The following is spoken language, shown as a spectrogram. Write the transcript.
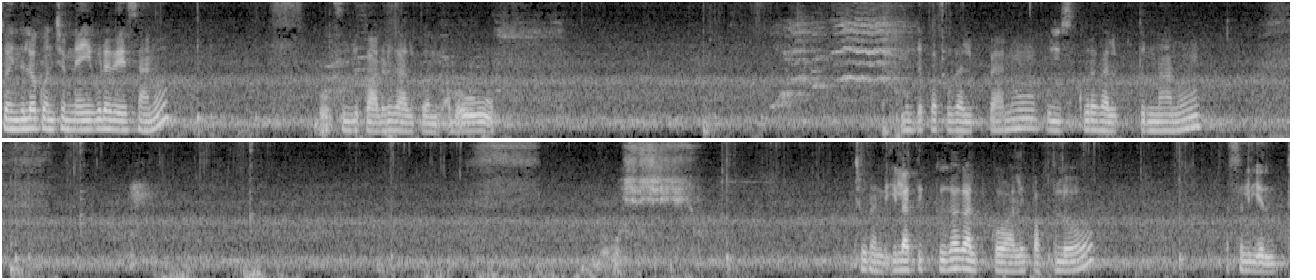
సో ఇందులో కొంచెం నెయ్యి కూడా వేసాను. ఓ ఫుల్ కాలుడు కాలుతుంది. అబ్బో. ముద్దపప్పు కలిపాను పులుసు కూర కలుపుతున్నాను. చూడండి ఇలా తిక్కుగా కలుపుకోవాలి పప్పులో. అసలు ఎంత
